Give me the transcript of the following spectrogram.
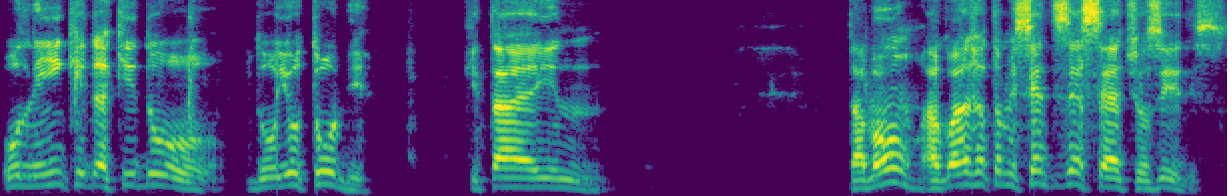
o link daqui do, do YouTube, que está aí. Tá bom? Agora já estamos em 117, Osíris.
